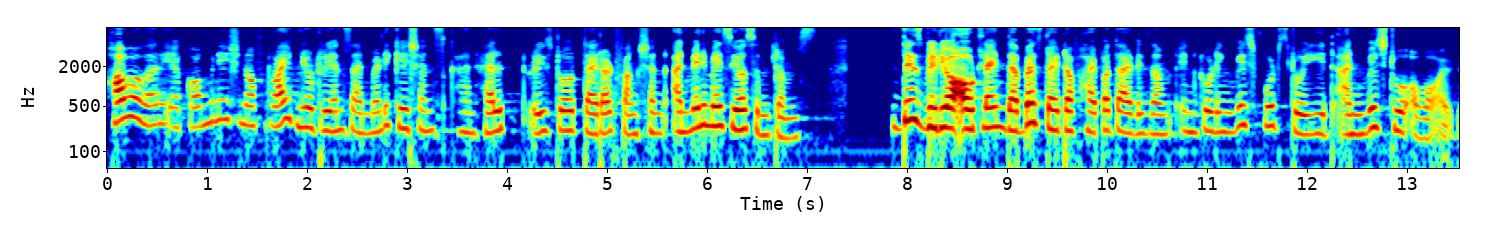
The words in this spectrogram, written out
However, a combination of right nutrients and medications can help restore thyroid function and minimize your symptoms. This video outlined the best diet of hypothyroidism including which foods to eat and which to avoid.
